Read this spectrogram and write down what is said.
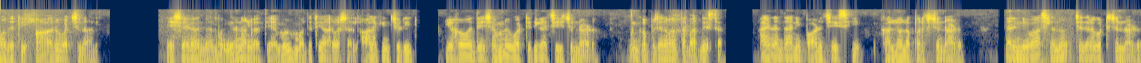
మొదటి ఆరు వచనాలు. ఏషియా గ్రంథము ఇరవై అధ్యాయము మొదటి ఆరు వచనాలు. ఆలకించుడి యహోవ దేశంను వట్టిదిగా చేయుచున్నాడు. గొప్ప జనమంతా మరణిస్తారు. ఆయన దాన్ని పాడు చేసి కల్లోలపరుచుచున్నాడు. దాని నివాసులను చెదరగొట్టుచున్నాడు.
